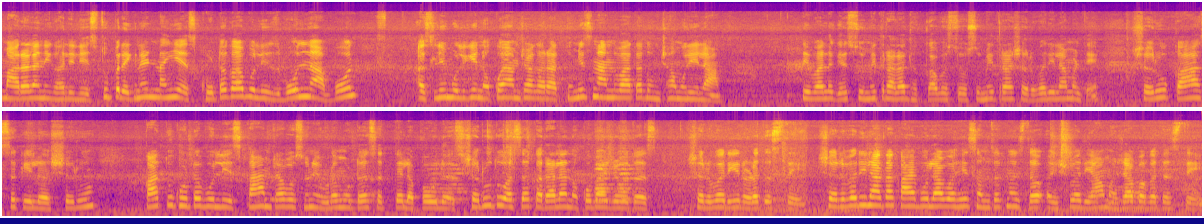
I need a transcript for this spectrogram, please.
मारायला निघालेली आहेस तू प्रेग्नेंट नाही आहेस खोटं का बोलीस? बोल ना बोल. असली मुलगी नको आहे आमच्या घरात. तुम्हीच नांदवा आता तुमच्या मुलीला. तेव्हा लगेच सुमित्राला धक्का बसतो. सुमित्रा शर्वरीला म्हणते शरू का असं केलं? शरू का तू खोटं बोललीस? का आमच्यापासून एवढं मोठं सत्य लपवलंस? शरू तू असं करायला नको पाहिजे होतंस. शर्वरी रडत असते. शर्वरीला आता काय बोलावं हे समजत नसतं. ऐश्वर्या मजा बघत असते.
